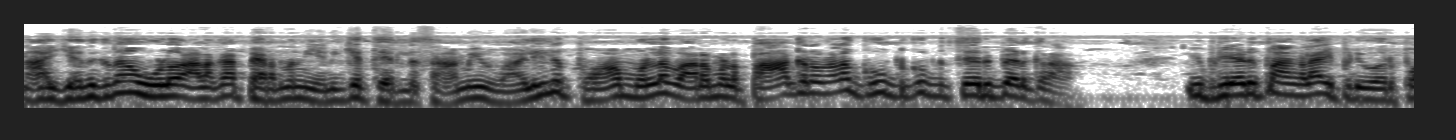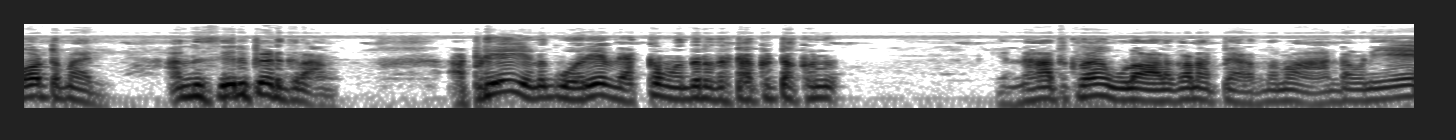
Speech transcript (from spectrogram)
நான் எதுக்கு தான் இவ்வளோ அழகா பிறந்தேன்னு எனக்கே தெரியல சாமி. வழியில் போக முடியல வர முடியல. பார்க்குறவங்களாம் கூப்பிட்டு கூப்பிட்டு செருப்பு எடுக்கிறான். இப்படி எடுப்பாங்களா? இப்படி ஒரு போட்ட மாதிரி. அந்த செருப்பு எடுக்கிறாங்க. அப்படியே எனக்கு ஒரே வெக்கம் வந்துடுது டக்கு டக்குன்னு. என்னத்துக்கு தான் இவ்வளோ அழகாக நான் பிறந்தனும் ஆண்டவனே?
